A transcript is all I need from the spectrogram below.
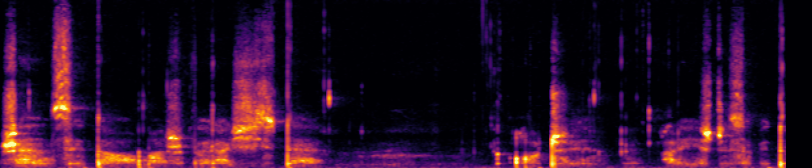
Rzęsy to masz wyraziste oczy, ale jeszcze sobie to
